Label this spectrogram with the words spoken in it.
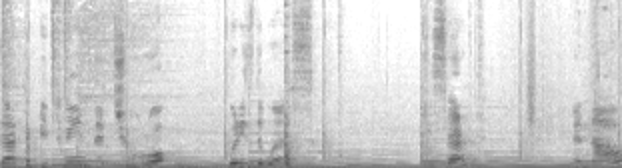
Insert between the two rope. Where is the wells? Insert. And now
